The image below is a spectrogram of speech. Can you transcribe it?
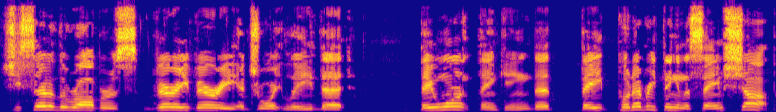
She said of the robbers very, very adroitly that they weren't thinking, that they put everything in the same shop.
